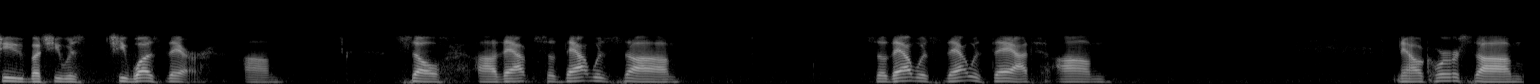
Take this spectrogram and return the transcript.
she but she was she was there. Um, so uh, that so that was um, so that was that was that. Um, now, of course, um,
